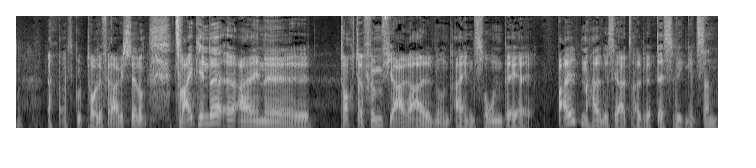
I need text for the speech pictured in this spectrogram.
Gut, tolle Fragestellung. Zwei Kinder, äh, eine Tochter fünf Jahre alt und ein Sohn, der bald ein halbes Jahr alt wird, deswegen jetzt dann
